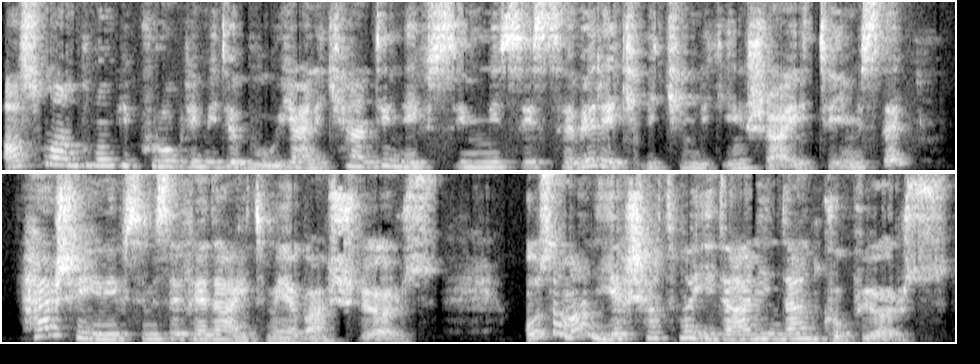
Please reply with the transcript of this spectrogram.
Asuman bunun bir problemi de bu. Yani kendi nefsimizi severek bir kimlik inşa ettiğimizde her şeyi nefsimize feda etmeye başlıyoruz. O zaman yaşatma idealinden kopuyoruz.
